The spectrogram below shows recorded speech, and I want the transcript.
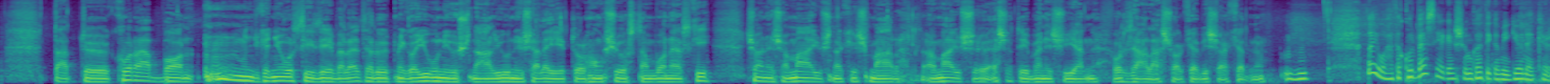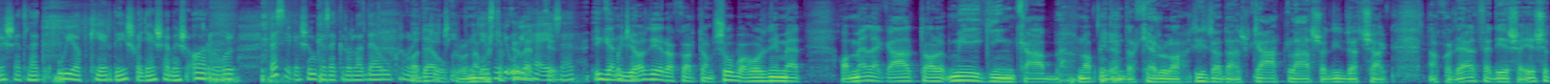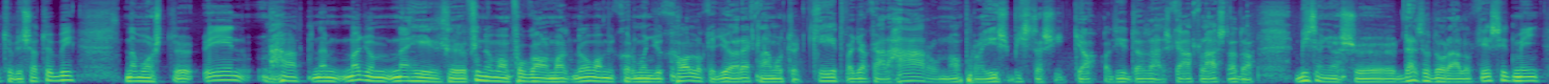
tehát korábban mondjuk egy 8-10 évvel ezelőtt még a júniusnál, június elejétől hangsúlyoztam volna ezt ki, sajnos a májusnak is már, a május esetében is ilyen hozzáállással kell viselkednünk. Uh-huh. Na jó, hát akkor beszélgessünk addig, amíg jönnek esetleg újabb kérdés, vagy SMS arról, beszélgessünk ezekről a deukról a egy deukról. kicsit. Na Ugye most ez egy a új követke... helyzet. Igen, Bocsánat. ugye azért akartam szóba hozni, mert a meleg által még inkább napirendre kerül az izzadás gátlás, az izzadságnak az elfedése, és a többi, többi. Na most én, hát nem, nagyon nehéz finoman fogalmaznom, amikor mondjuk hallok egy olyan reklámot, hogy két vagy akár három napra is biztosítja az izzadás gátlást, az a bizonyos dezodoráló készítmény,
